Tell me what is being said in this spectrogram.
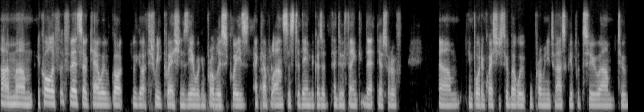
Um, um, Nicole, if, if that's okay, we've got we've got three questions there. We can probably squeeze a couple of answers to them because I, I do think that they're sort of um, important questions too. But we will probably need to ask people to um, to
